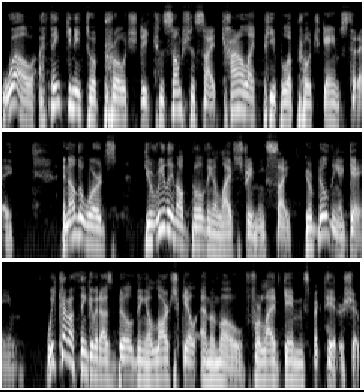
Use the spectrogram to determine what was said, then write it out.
well, I think you need to approach the consumption side kind of like people approach games today. In other words, you're really not building a live streaming site. You're building a game. We kind of think of it as building a large scale MMO for live gaming spectatorship.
